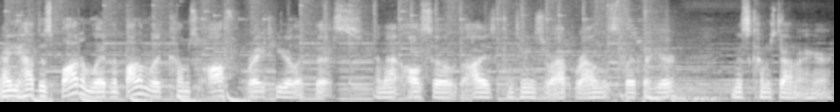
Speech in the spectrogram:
Now you have this bottom lid, and the bottom lid comes off right here like this. And that also, the eye continues to wrap around this lid right here. And this comes down right here.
